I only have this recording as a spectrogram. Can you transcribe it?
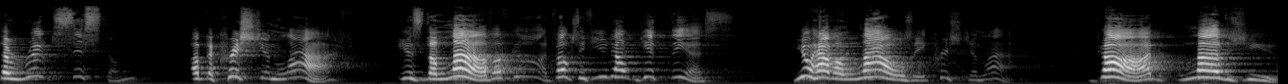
the root system of the Christian life is the love of God. Folks, if you don't get this, you'll have a lousy Christian life. God loves you.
